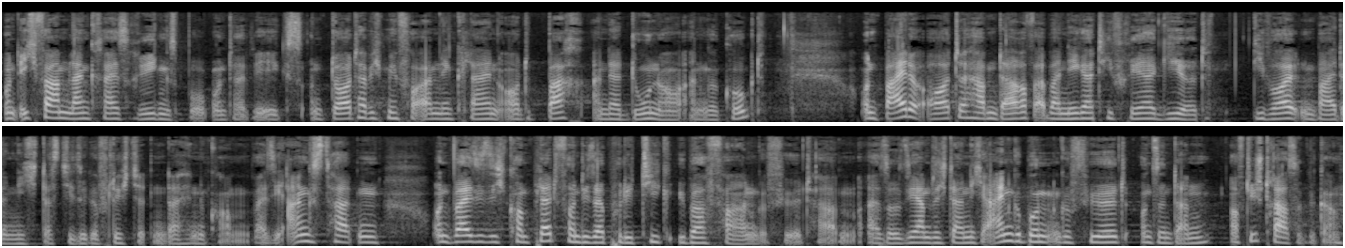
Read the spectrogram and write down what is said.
und ich war im Landkreis Regensburg unterwegs und dort habe ich mir vor allem den kleinen Ort Bach an der Donau angeguckt. Und beide Orte haben darauf aber negativ reagiert die wollten beide nicht, dass diese Geflüchteten dahin kommen, weil sie Angst hatten und weil sie sich komplett von dieser Politik überfahren gefühlt haben. Also sie haben sich da nicht eingebunden gefühlt und sind dann auf die Straße gegangen.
